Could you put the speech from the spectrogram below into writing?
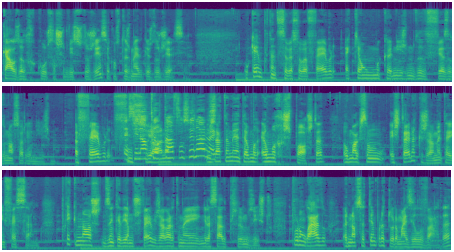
causa de recurso aos serviços de urgência, consultas médicas de urgência. O que é importante saber sobre a febre é que é um mecanismo de defesa do nosso organismo. A febre funciona... É sinal que ele está a funcionar, não é? Exatamente, é uma, é uma resposta a uma agressão externa, que geralmente é a infecção. Porquê é que nós desencadeamos febre? Já agora também é engraçado percebermos isto. Por um lado, a nossa temperatura mais elevada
